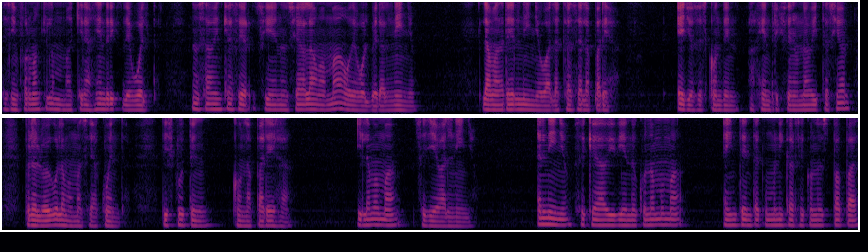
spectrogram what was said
les informan que la mamá quiere a Hendrix de vuelta. No saben qué hacer, si denunciar a la mamá o devolver al niño. La madre del niño va a la casa de la pareja. Ellos esconden a Hendrix en una habitación, pero luego la mamá se da cuenta. Discuten con la pareja y la mamá se lleva al niño. El niño se queda viviendo con la mamá e intenta comunicarse con los papás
